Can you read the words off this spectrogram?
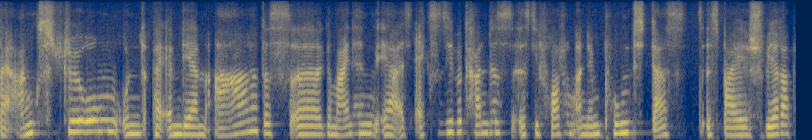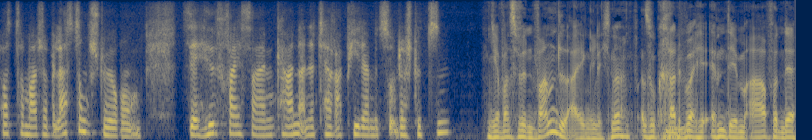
bei Angststörungen und bei MDMA, das äh, gemeinhin eher als Ecstasy bekannt ist, ist die Forschung an dem Punkt, dass es bei schwerer posttraumatischer Belastungsstörung sehr hilfreich sein kann, eine Therapie damit zu unterstützen. Ja, was für ein Wandel eigentlich, ne? Also gerade mhm. bei MDMA von der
